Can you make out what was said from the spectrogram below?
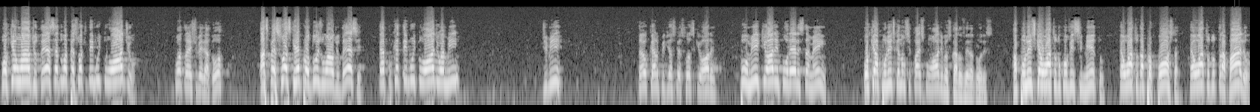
Porque um áudio desse é de uma pessoa que tem muito ódio contra este vereador. As pessoas que reproduzem um áudio desse é porque tem muito ódio a mim, de mim. Então eu quero pedir às pessoas que orem por mim que orem por eles também. Porque a política não se faz com ódio, meus caros vereadores. A política é o ato do convencimento, é o ato da proposta, é o ato do trabalho.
